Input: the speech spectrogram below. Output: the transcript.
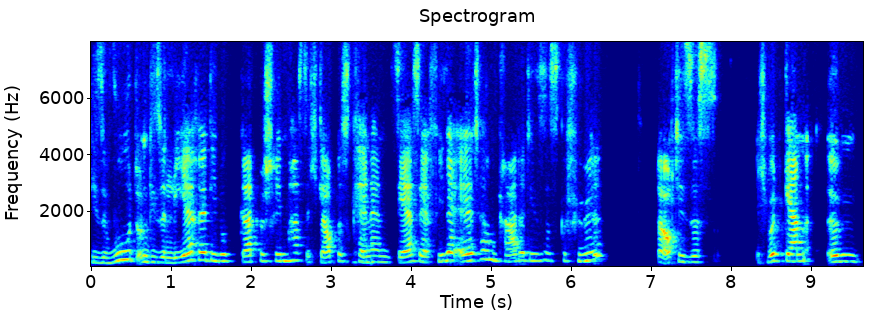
diese Wut und diese Leere, die du gerade beschrieben hast, ich glaube, das kennen sehr, sehr viele Eltern gerade dieses Gefühl. Oder auch dieses, ich würde gern irgend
